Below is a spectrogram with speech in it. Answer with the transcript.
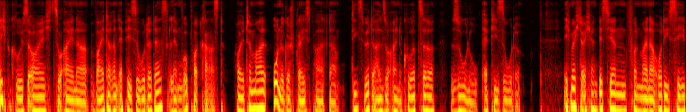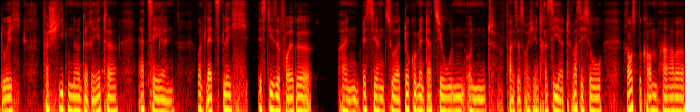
Ich begrüße euch zu einer weiteren Episode des Lemgo Podcast. Heute mal ohne Gesprächspartner. Dies wird also eine kurze Solo-Episode. Ich möchte euch ein bisschen von meiner Odyssee durch verschiedene Geräte erzählen. Und letztlich ist diese Folge ein bisschen zur Dokumentation und falls es euch interessiert, was ich so rausbekommen habe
